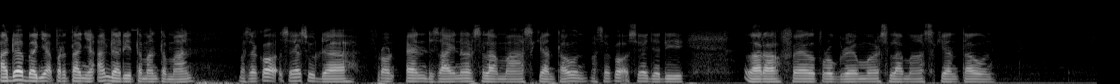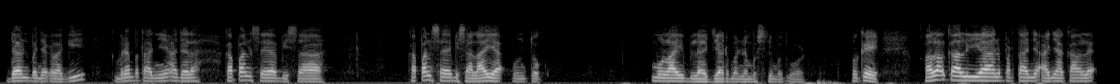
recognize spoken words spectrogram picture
ada banyak pertanyaan dari teman-teman. Masa kok saya sudah front end designer selama sekian tahun? Masa kok saya jadi Laravel programmer selama sekian tahun dan banyak lagi. Kemudian pertanyaannya adalah kapan saya bisa kapan saya bisa layak untuk mulai belajar menembus remote work. Oke, kalau kalian pertanyaannya kalian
